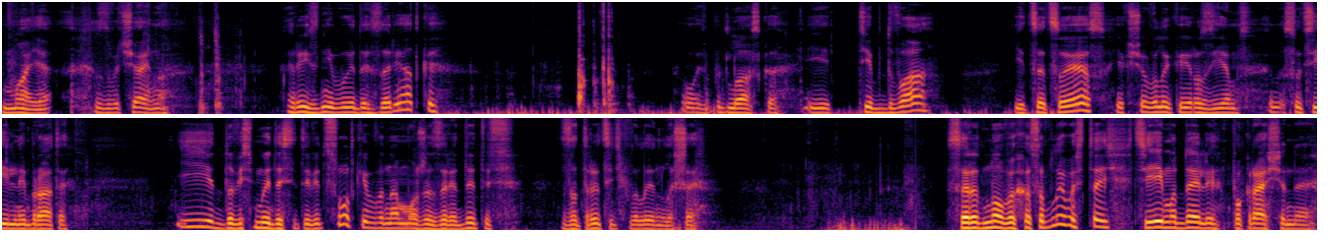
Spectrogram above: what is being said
Має, звичайно, різні види зарядки. Ось, будь ласка, і тип 2, і CCS, якщо великий роз'єм суцільний брати. І до 80% вона може зарядитись за 30 хвилин лише. Серед нових особливостей цієї моделі покращене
